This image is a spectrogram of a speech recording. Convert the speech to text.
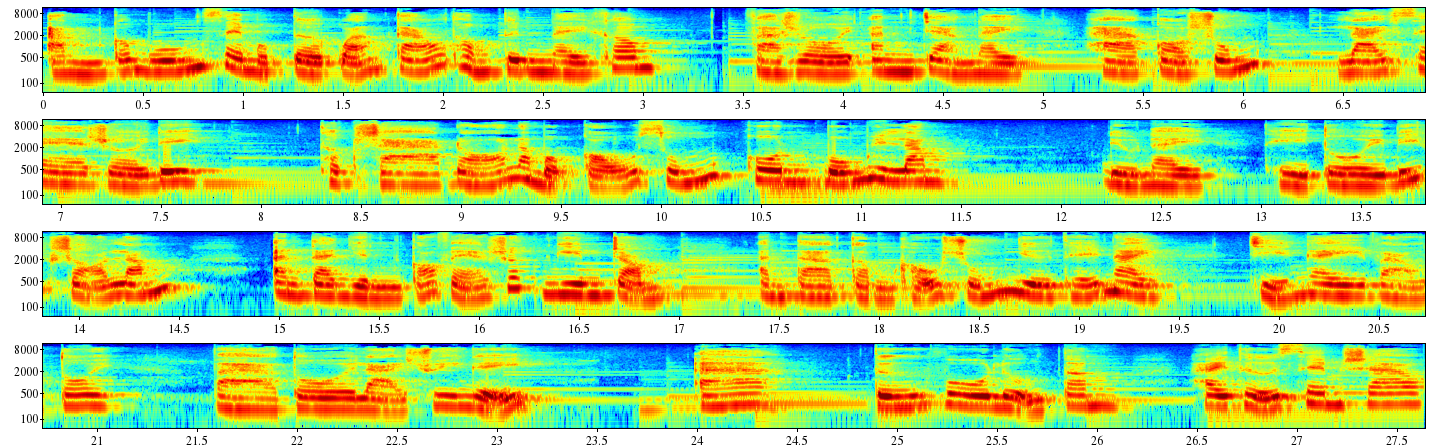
Anh có muốn xem một tờ quảng cáo thông tin này không? Và rồi anh chàng này hạ cò súng, lái xe rời đi. Thực ra đó là một cẩu súng côn 45 điều này thì tôi biết rõ lắm. Anh ta nhìn có vẻ rất nghiêm trọng. Anh ta cầm khẩu súng như thế này, chỉ ngay vào tôi, và tôi lại suy nghĩ. À tứ vô lượng tâm, hãy thử xem sao.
